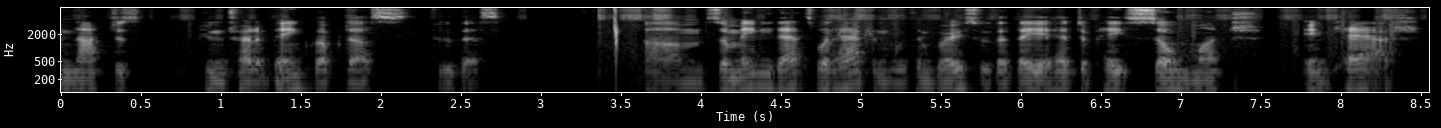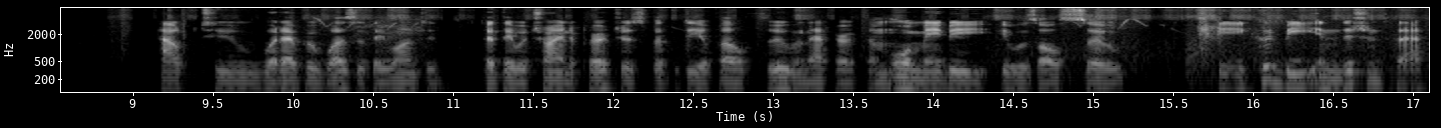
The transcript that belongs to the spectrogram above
not just to try to bankrupt us through this. Um, so maybe that's what happened with Embracer, that they had to pay so much in cash out to whatever it was that they wanted, that they were trying to purchase, but the deal fell through and that hurt them. Or maybe it was also, it could be in addition to that,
